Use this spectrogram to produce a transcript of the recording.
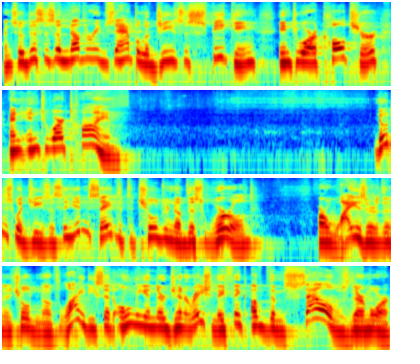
And so, this is another example of Jesus speaking into our culture and into our time. Notice what Jesus said. He didn't say that the children of this world are wiser than the children of light. He said only in their generation. They think of themselves they're more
